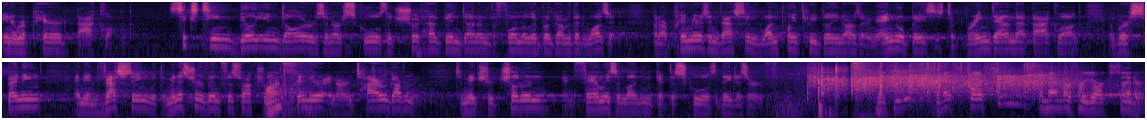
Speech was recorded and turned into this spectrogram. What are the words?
in a repaired backlog. $16 billion in our schools that should have been done under the former Liberal government that wasn't. But our Premier is investing $1.3 billion on an annual basis to bring down that backlog, and we're spending and investing with the Minister of Infrastructure, with the Premier, and our entire government to make sure children and families in London get the schools they deserve. Thank you. The next question, the member for York Centre.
